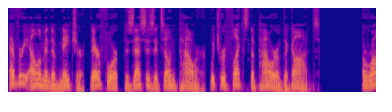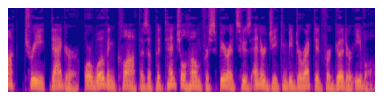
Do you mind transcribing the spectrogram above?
Every element of nature, therefore, possesses its own power, which reflects the power of the gods. A rock, tree, dagger, or woven cloth is a potential home for spirits whose energy can be directed for good or evil.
